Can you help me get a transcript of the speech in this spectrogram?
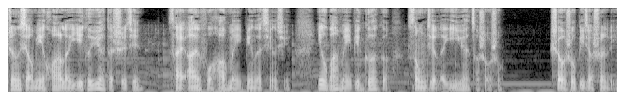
郑小民花了一个月的时间，才安抚好美兵的情绪，又把美兵哥哥送进了医院做手术。手术比较顺利，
